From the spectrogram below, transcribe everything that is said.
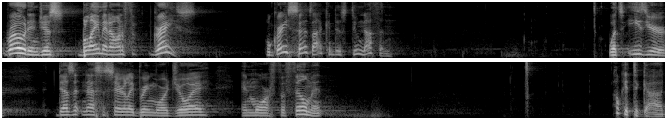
road and just blame it on f- grace. Well, grace says I can just do nothing. What's easier doesn't necessarily bring more joy and more fulfillment I'll get to God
